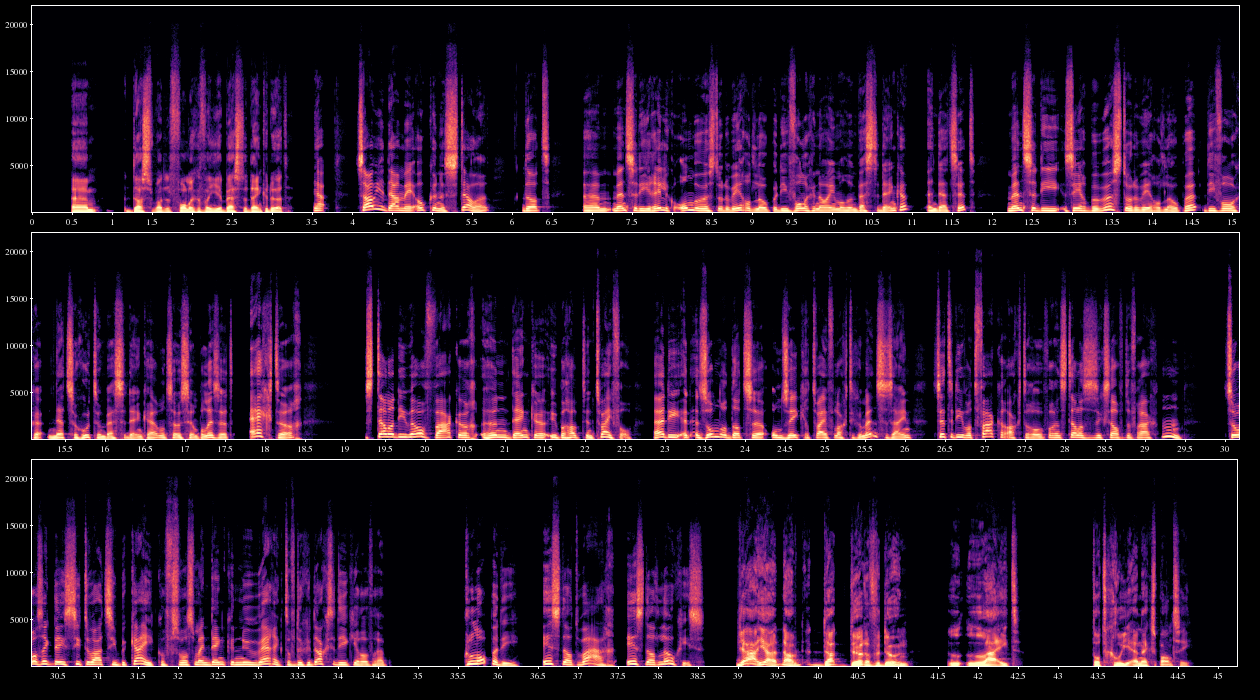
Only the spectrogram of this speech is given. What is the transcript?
Um, dat is wat het volgen van je beste denken doet. Ja, zou je daarmee ook kunnen stellen dat um, mensen die redelijk onbewust door de wereld lopen, die volgen nou eenmaal hun beste denken en that's it. Mensen die zeer bewust door de wereld lopen, die volgen net zo goed hun beste denken, hè? want zo simpel is het. Echter stellen die wel vaker hun denken überhaupt in twijfel. Die, en, zonder dat ze onzeker, twijfelachtige mensen zijn, zitten die wat vaker achterover en stellen ze zichzelf de vraag: hmm, zoals ik deze situatie bekijk, of zoals mijn denken nu werkt, of de gedachten die ik hierover heb, kloppen die? Is dat waar? Is dat logisch? Ja, ja, nou, dat durven doen leidt tot groei en expansie.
